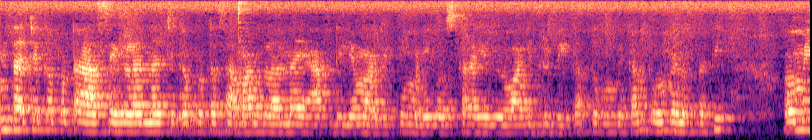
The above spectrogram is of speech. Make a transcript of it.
ಇಂಥ ಚಿಕ್ಕ ಪುಟ್ಟ ಆಸೆಗಳನ್ನು ಚಿಕ್ಕ ಪುಟ್ಟ ಸಾಮಾನುಗಳನ್ನು ಯಾಕೆ ಡಿಲೇ ಮಾಡಬೇಕು? ಮನೆಗೋಸ್ಕರ ಇವಾಗಿದ್ರು ಬೇಕಾ, ತೊಗೊಬೇಕಂತ ಒಮ್ಮೆ ಅನಿಸ್ತೈತಿ. ಒಮ್ಮೆ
